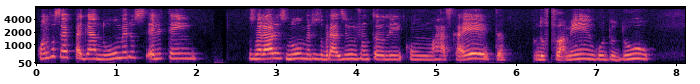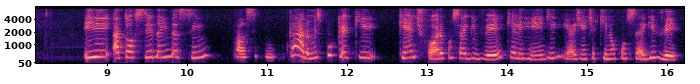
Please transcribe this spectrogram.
Quando você vai pegar números, ele tem os melhores números do Brasil, junto ali com o Arrascaeta, do Flamengo, o Dudu. E a torcida ainda assim fala assim, cara, mas por que que quem é de fora consegue ver que ele rende e a gente aqui não consegue ver.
